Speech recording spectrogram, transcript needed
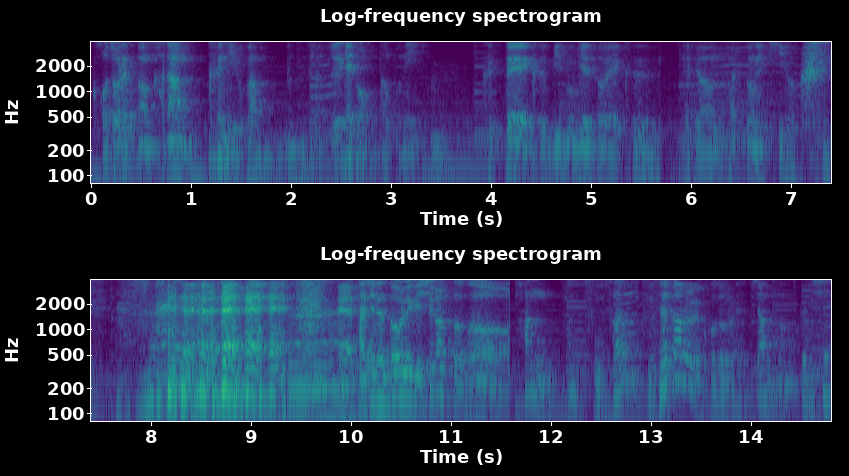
거절했던 가장 큰 이유가 음. 제가 쓸개가 없다 보니 음. 그때 그 미국에서의 그 배변 활동의 기억을 네. 네, 다시는 떠올리기 싫었어서 한, 한두 살? 두세 달을 거절을 했지 않나? 그렇지.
